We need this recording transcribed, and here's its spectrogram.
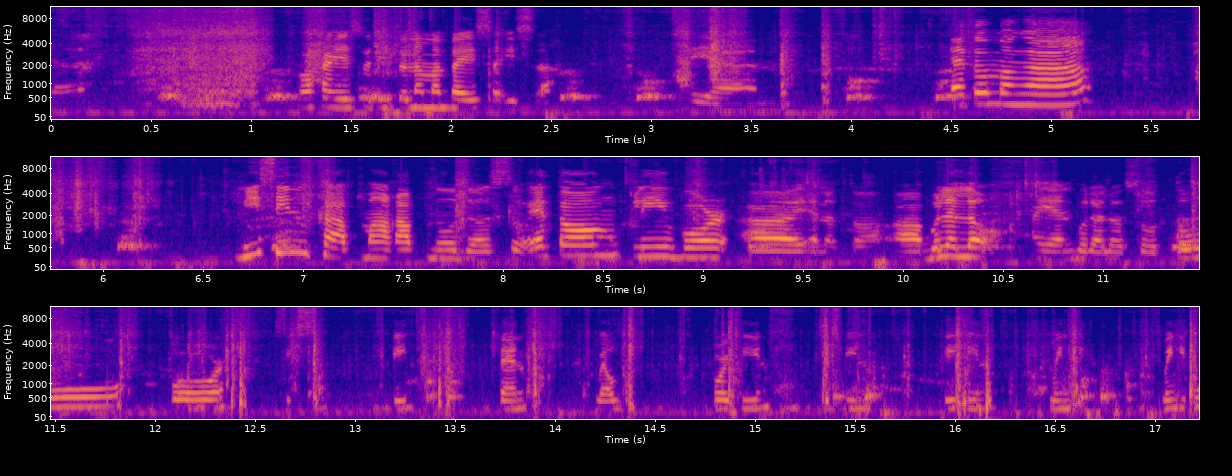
Ayan. Okay, so dito naman tayo sa isa. Ayan. Ito mga Nissin cup, mga cup noodles. So, itong flavor ay, ano to, ah, bulalo. Ayan, bulalo. So, 2, 4, 6, 8, 10, 12, 14, 16, 18, 20, 22,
